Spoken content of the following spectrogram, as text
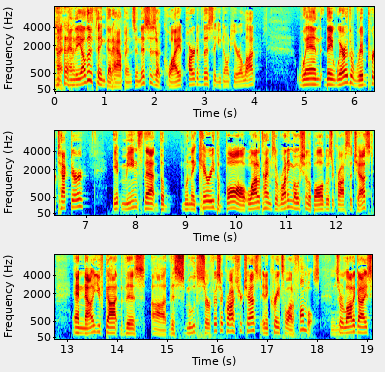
uh, and the other thing that happens, and this is a quiet part of this that you don't hear a lot, when they wear the rib protector, it means that the when they carry the ball, a lot of times the running motion of the ball goes across the chest, and now you've got this uh, this smooth surface across your chest, and it creates a lot of fumbles. So a lot of guys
